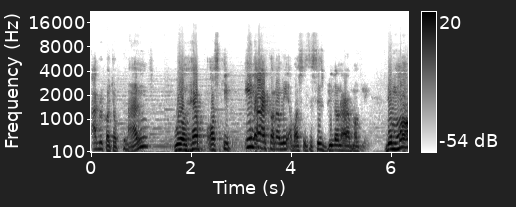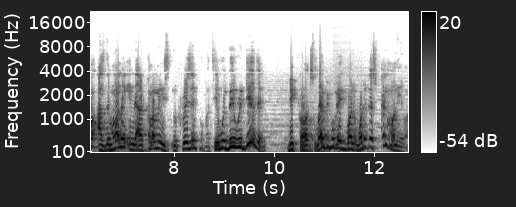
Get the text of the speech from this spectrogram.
agriculture plans will help us keep in our economy about 66 billion naira monthly. The more as the money in the economy is increasing, poverty will be reducing. Because when people make money, what do they spend money on?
